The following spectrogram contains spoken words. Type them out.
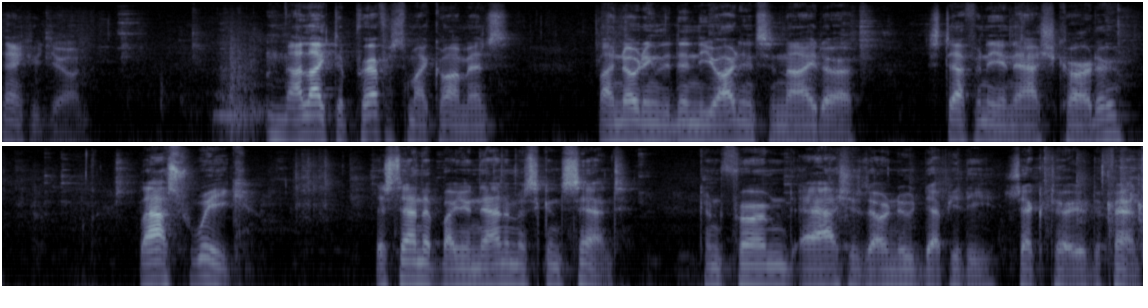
Thank you, Joan. I'd like to preface my comments by noting that in the audience tonight are Stephanie and Ash Carter. Last week, the Senate, by unanimous consent, confirmed Ash as our new Deputy Secretary of Defense.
